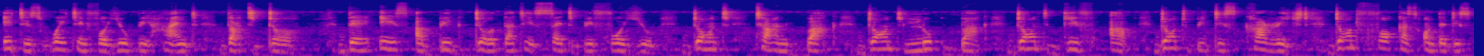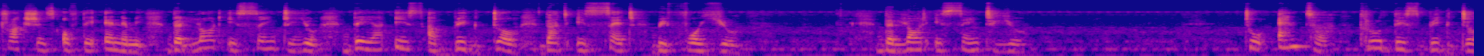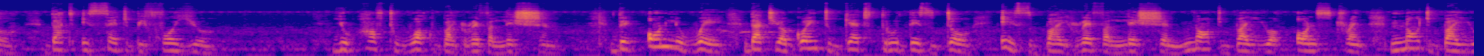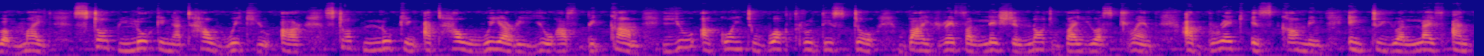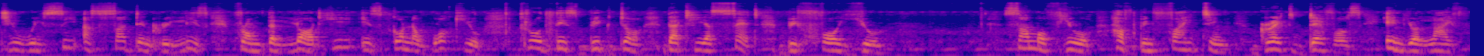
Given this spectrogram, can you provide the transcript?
it is waiting for you behind that door. There is a big door that is set before you. Don't turn back. Don't look back. Don't give up. Don't be discouraged. Don't focus on the distractions of the enemy. The Lord is saying to you, there is a big door that is set before you. The Lord is saying to you, to enter through this big door that is set before you, you have to walk by revelation. The only way that you're going to get through this door is by revelation, not by your own strength, not by your might. Stop looking at how weak you are. Stop looking at how weary you have become. You are going to walk through this door by revelation, not by your strength. A break is coming into your life, and you will see a sudden release from the Lord. He is gonna walk you through this big door that He has set before you. Some of you have been fighting great devils in your life.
